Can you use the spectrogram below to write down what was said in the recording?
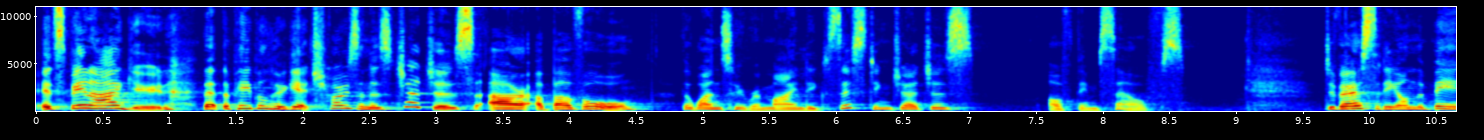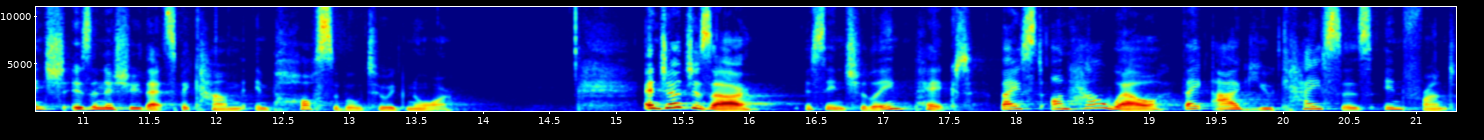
It's been argued that the people who get chosen as judges are, above all, the ones who remind existing judges of themselves. Diversity on the bench is an issue that's become impossible to ignore. And judges are, essentially, picked based on how well they argue cases in front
